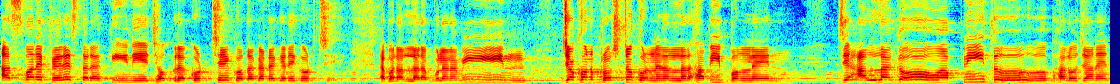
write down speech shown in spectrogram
আসমানে ফেরেশতারা কি নিয়ে ঝগড়া করছে, কথা কাটাকাটি করছে? এবার আল্লাহ রাব্বুল আলামিন যখন প্রশ্ন করলেন, আল্লাহর হাবিব বললেন যে, আল্লাহ গো, আপনি তো ভালো জানেন।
